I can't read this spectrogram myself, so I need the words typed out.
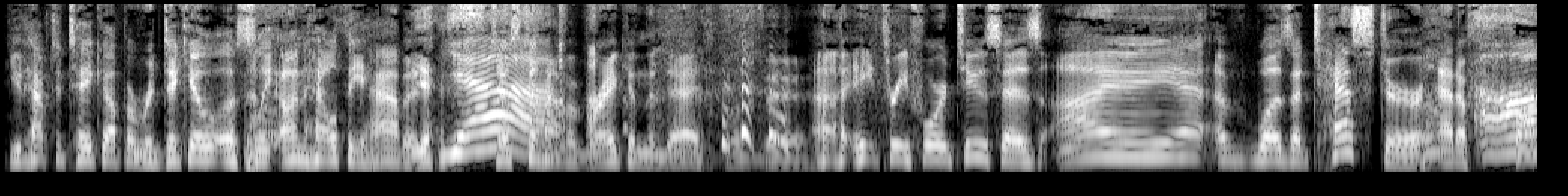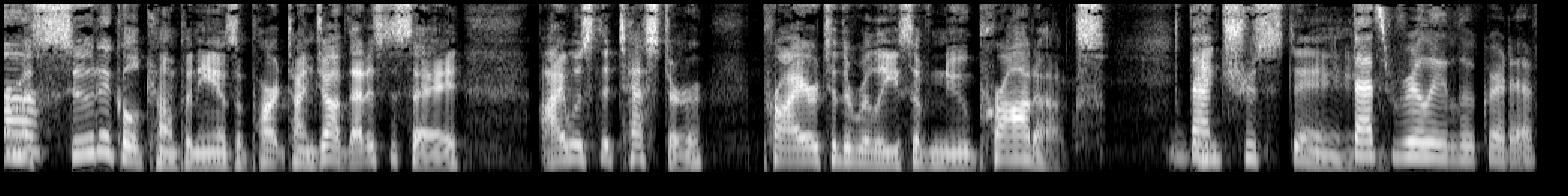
You'd have to take up a ridiculously unhealthy habit Yes. Yeah. just to have a break in the day. Uh, Eight three four two says I uh, was a tester at a pharmaceutical company as a part time job. That is to say, I was the tester prior to the release of new products. That's- Interesting. That's really lucrative.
